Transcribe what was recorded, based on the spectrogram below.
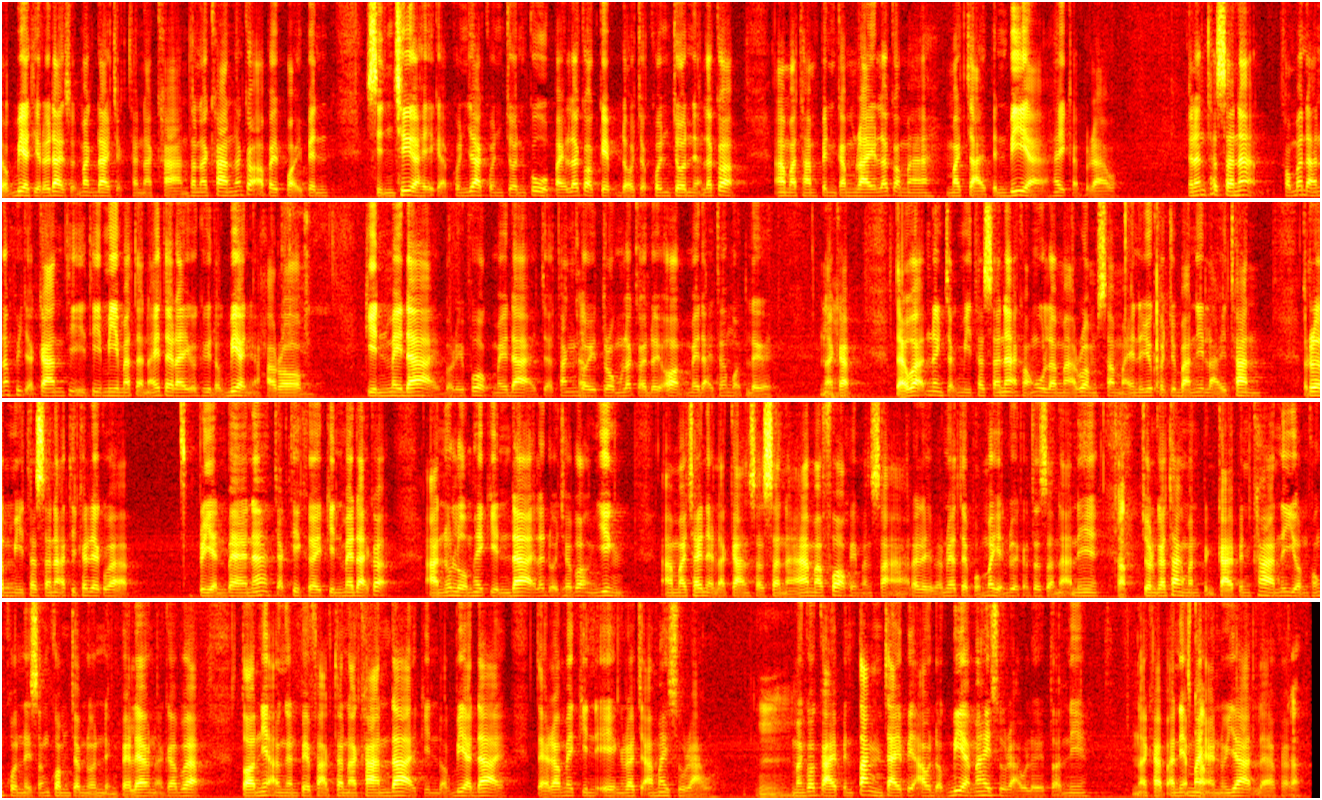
ดอกเบี้ยที่เราได้ส่วนมากได้จากธนาคาร ธนาคารนั้นก็เอาไปปล่อยเป็นสินเชื่อให้กับคนยากคนจนกู้ไป แล้วก็เก็บดอกจากคนจนเนี่ยแล้วก็เอามาทำเป็นกำไรแล้วก็มามาจ่ายเป็นเบี้ยให้กับเราฉะนั้นทัศนะของบรรดานักพิจารณาที่ที่มีมาแต่ไหนแต่ไรก็คือดอกเบี้ยเนี่ยฮารอม กินไม่ได้บริโภคไม่ได้จะทั้งครับโดยตรงแล้วก็โดยอ้อมไม่ได้ทั้งหมดเลยนะครับแต่ว่าเนื่องจากมีทัศนะของอุลามาร่วมสมัยในยุคปัจจุบันนี้หลายท่าน เริ่มมีทัศนะที่เขาเรียกว่าเปลี่ยนแปลงนะจากที่เคยกินไม่ได้ก็อนุโลมให้กินได้ และโดยเฉพาะอย่างยิ่ง เอามาใช้ในหลักการศาสนามาฟอกให้มันสะอาดอะไรแบบนี้แต่ผมไม่เห็นด้วยกับทัศนะนี้ครับจนกระทั่งมันเป็นกลายเป็นค่านิยมของคนในสังคมจำนวนหนึ่งไปแล้วนะครับว่าตอนนี้เอาเงินไปฝากธนาคารได้กินดอกเบี้ยได้ แต่เราไม่กินเองเราจะเอามาให้สุเราอืมมันก็กลายเป็นตั้งใจไปเอาดอกเบี้ยมาให้สุเราเลยตอนนี้นะครับ อันเนี้ยไม่ครับอนุญาตแล้วครับครับ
